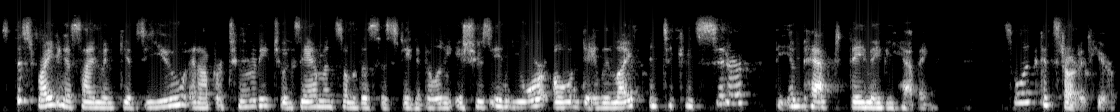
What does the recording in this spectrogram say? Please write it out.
So this writing assignment gives you an opportunity to examine some of the sustainability issues in your own daily life and to consider the impact they may be having. So let's get started here.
